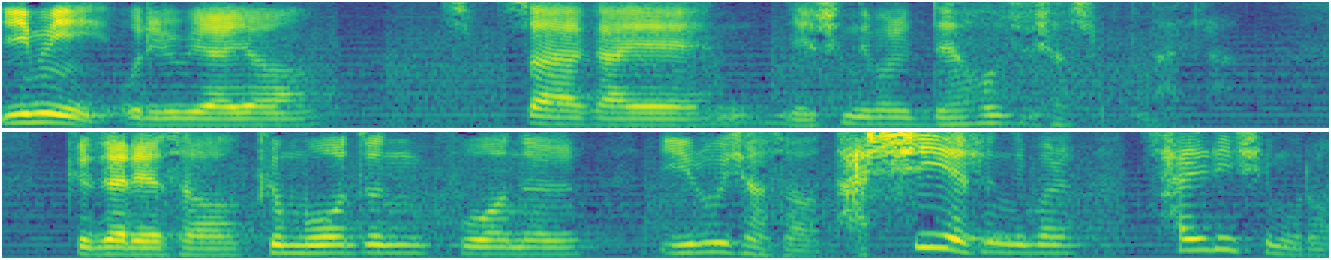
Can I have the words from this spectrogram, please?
이미 우리를 위하여 십자가에 예수님을 내어 주셨을 뿐 아니라 그 자리에서 그 모든 구원을 이루셔서 다시 예수님을 살리심으로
